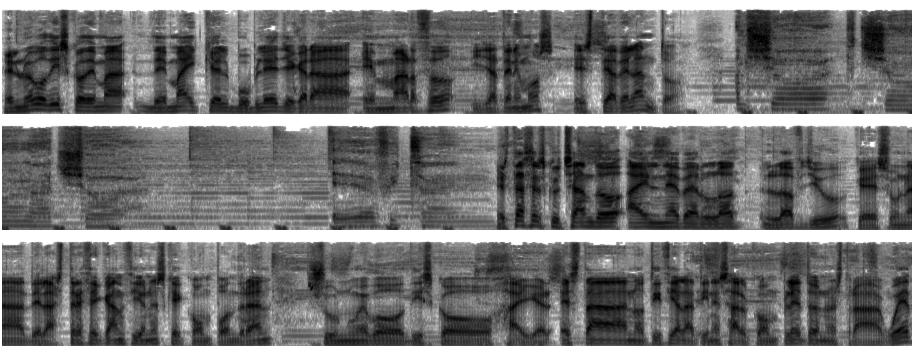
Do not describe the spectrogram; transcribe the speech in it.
El nuevo disco de, de Michael Bublé llegará en marzo y ya tenemos este adelanto. Estás escuchando I'll Never Love You, que es una de las 13 canciones que compondrán su nuevo disco Higher. Esta noticia la tienes al completo en nuestra web,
